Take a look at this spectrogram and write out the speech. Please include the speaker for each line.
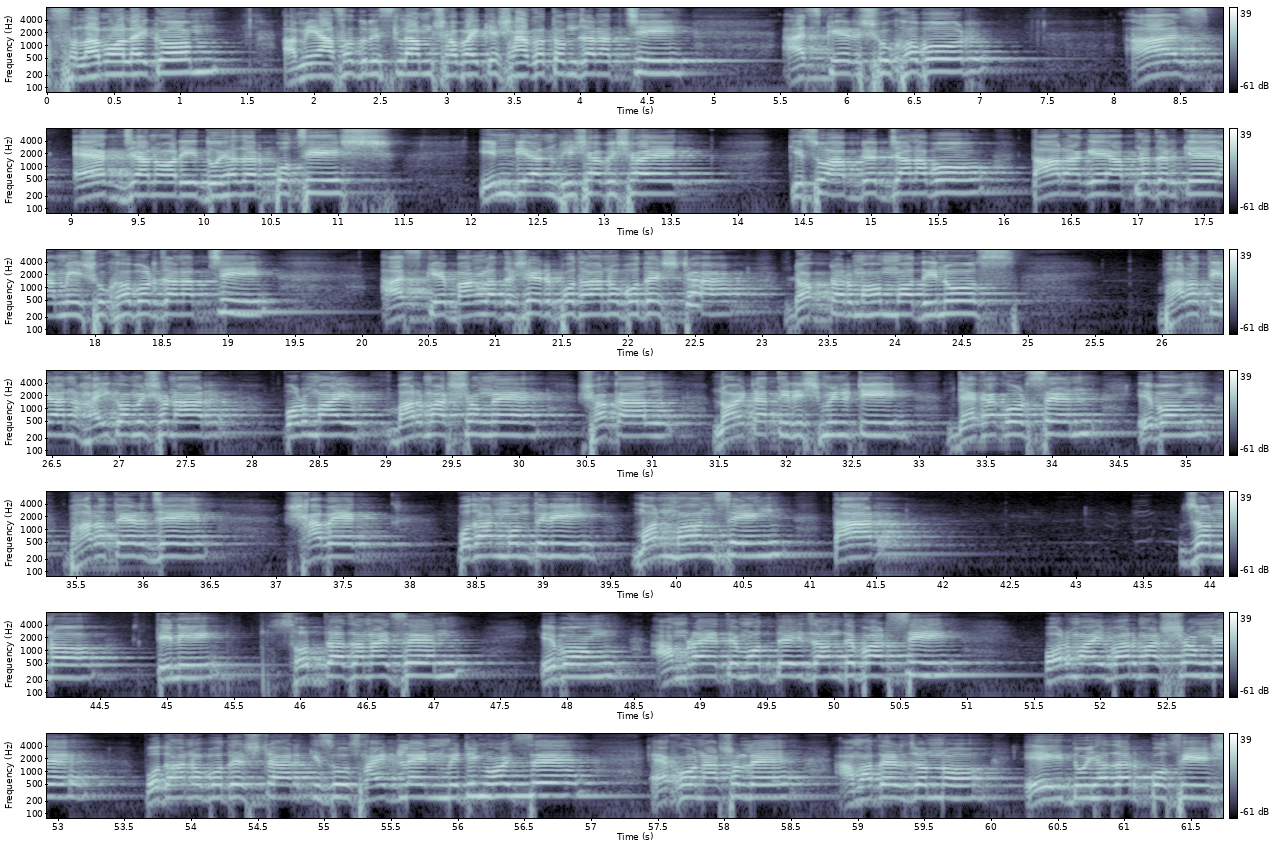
Speaker 1: আসসালামু আলাইকুম। আমি আসাদুল ইসলাম, সবাইকে স্বাগতম জানাচ্ছি। আজকের সুখবর, আজ এক জানুয়ারি দুই হাজার পঁচিশ, ইন্ডিয়ান ভিসা বিষয়ক কিছু আপডেট জানাব। তার আগে আপনাদেরকে আমি সুখবর জানাচ্ছি। আজকে বাংলাদেশের প্রধান উপদেষ্টা ডক্টর মোহাম্মদ ইনুস ভারতীয়ান হাই কমিশনার পরমাই বার্মার সঙ্গে সকাল নয়টা তিরিশ মিনিটই দেখা করছেন এবং ভারতের যে সাবেক প্রধানমন্ত্রী মনমোহন সিং, তার জন্য তিনি শ্রদ্ধা জানাইছেন এবং আমরা এতে মধ্যেই জানতে পারছি পরমাই বার্মার সঙ্গে প্রধান উপদেষ্টার কিছু সাইডলাইন মিটিং হয়েছে। এখন আসলে আমাদের জন্য এই দুই হাজার পঁচিশ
